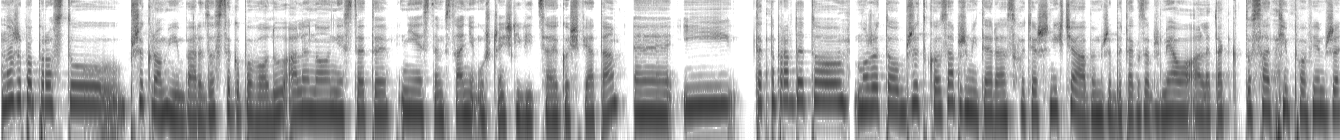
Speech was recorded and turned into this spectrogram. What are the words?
no, że po prostu przykro mi bardzo z tego powodu, ale no niestety nie jestem w stanie uszczęśliwić całego świata. E, I tak naprawdę to może to brzydko zabrzmi teraz, chociaż nie chciałabym, żeby tak zabrzmiało, ale tak dosadnie powiem, że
